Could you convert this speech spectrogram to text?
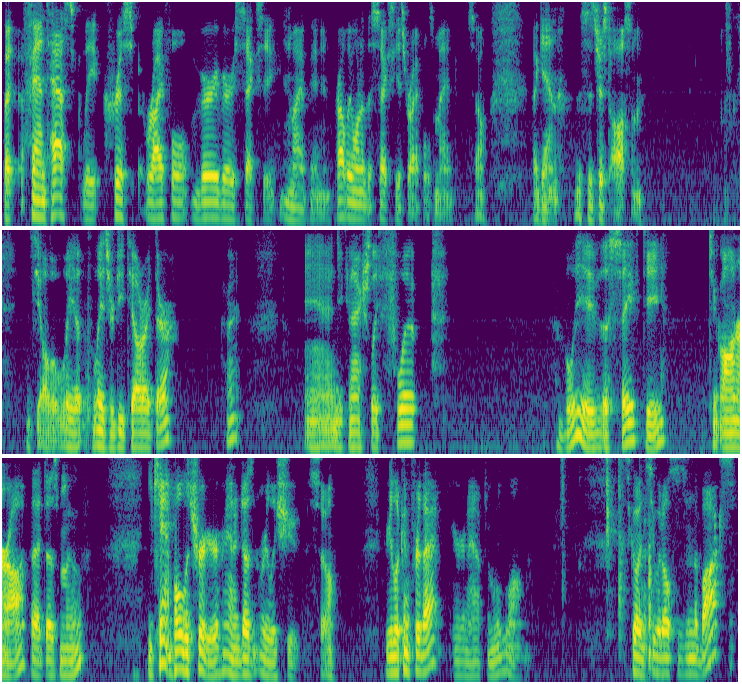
But fantastically crisp rifle, very, very sexy in my opinion. Probably one of the sexiest rifles made. So again, this is just awesome. You can see all the laser detail right there. Okay. And you can actually flip, I believe, the safety to on or off. That does move. You can't pull the trigger and it doesn't really shoot. So if you're looking for that, you're gonna have to move along. Let's go ahead and see what else is in the box.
